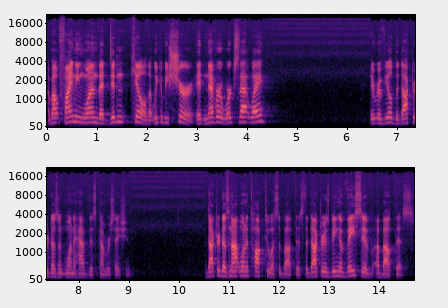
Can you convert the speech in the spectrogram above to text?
about finding one that didn't kill, that we could be sure it never works that way, it revealed the doctor doesn't want to have this conversation. The doctor does not want to talk to us about this. The doctor is being evasive about this.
